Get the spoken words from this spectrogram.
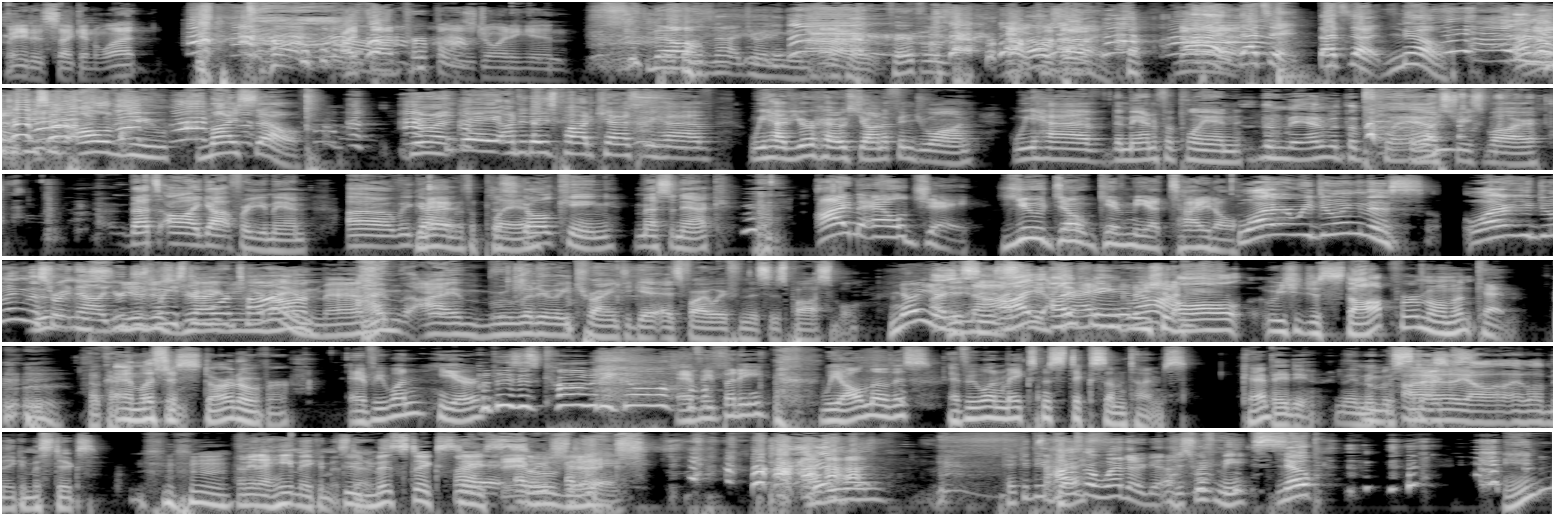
Wait a second, what? I thought Purple was joining in. No, Purple's not joining in. Okay, Purple's. No, Oh 'cause I- no, Alright, that's it. That's that. No. I'm No. introducing all of you myself. Do it. Today on today's podcast we have we have your host, Jonathan Juan. We have the man with a plan, The man with the the plan. Westry Spar. That's all I got for you, man. Uh, we got Man with a the. Skull King, Messanek. I'm Eljay. You don't give me a title. Why are we doing this? Why are you doing this right now? You're, just, wasting more time. It on, man. I'm I'm literally trying to get as far away from this as possible. No, you're This not. I, You're I think it we should all we should just stop for a moment Okay. Okay. and let's listen. just start over. Everyone here, But this is comedy gold. everybody, we all know this. Everyone makes mistakes sometimes. Okay? they do. They make Mistakes. mistakes. I, I love making mistakes. I mean, I hate making mistakes. Dude, Mystic Alright, tastes every- so good. okay. Everyone, take a deep How's breath. the weather go? Just with me. Nope. In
